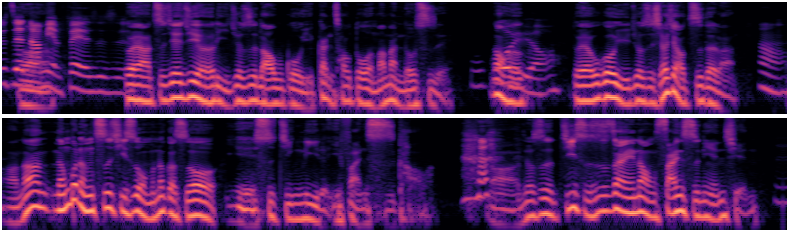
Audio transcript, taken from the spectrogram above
就直接拿哦免费的，是不是？对啊，直接去河里就是捞乌锅鱼，干超多，满满都是哎、无那我锅鱼哦，对啊，乌锅鱼就是小小只的啦，嗯，啊，那能不能吃？其实我们那个时候也是经历了一番思考啊，啊，就是即使是在那种三十年前，嗯。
